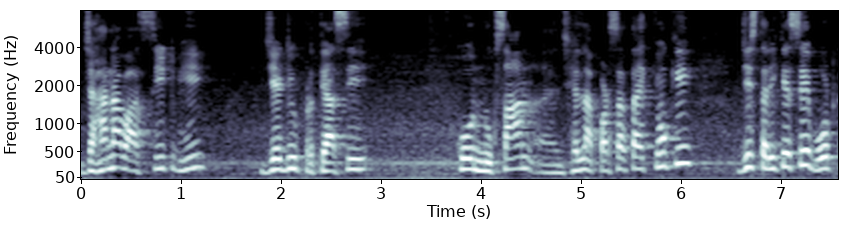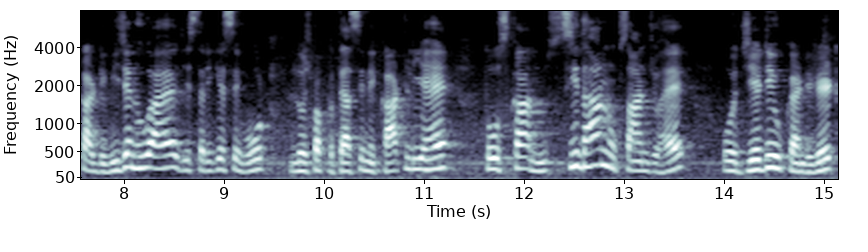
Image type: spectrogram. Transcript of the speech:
जहानाबाद सीट भी जेडीयू प्रत्याशी को नुकसान झेलना पड़ सकता है, क्योंकि जिस तरीके से वोट का डिवीज़न हुआ है, जिस तरीके से वोट लोजपा प्रत्याशी ने काट लिए हैं तो उसका सीधा नुकसान जो है, वो जेडीयू कैंडिडेट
